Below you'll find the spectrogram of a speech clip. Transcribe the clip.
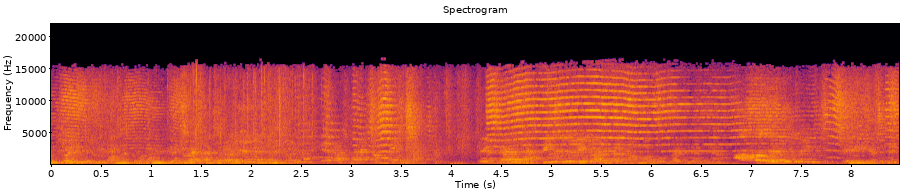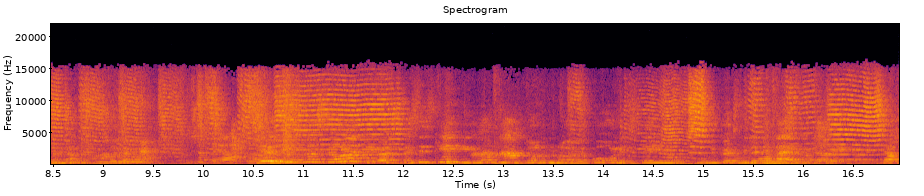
on valitud, annate ma jagan veel? see on piisab, igaühel on oma õhu välja, onju. ei, ja teil on jah, sellega ja siis, kas te olete, kas te siis keegi muusikud on äh, koolis teinud, see on niisugune hästi levinud. jah,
